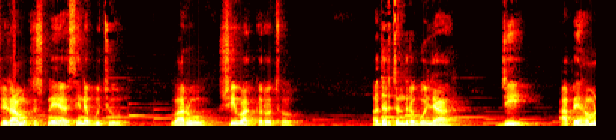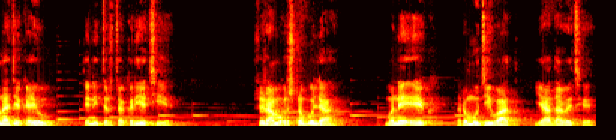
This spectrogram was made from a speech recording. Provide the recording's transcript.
શ્રી રામકૃષ્ણે હસીને પૂછ્યું, વારું, શી વાત કરો છો? અધરચંદ્ર બોલ્યા, જી, આપે હમણાં જે કહ્યું તેની ચર્ચા કરીએ છીએ. શ્રી રામકૃષ્ણ બોલ્યા, મને એક રમૂજી વાત યાદ આવે છે.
